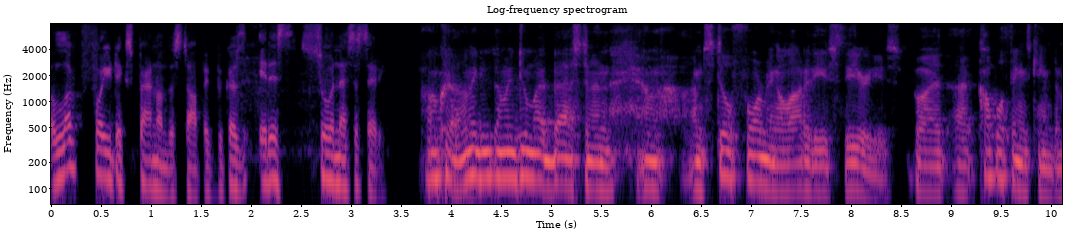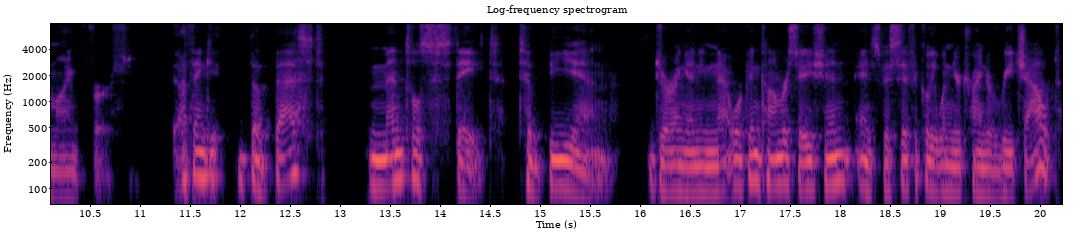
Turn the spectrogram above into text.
I'd love for you to expand on this topic because it is so necessary. Okay, let me let me do my best, and I'm, I'm still forming a lot of these theories, but a couple things came to mind first. I think the best mental state to be in during any networking conversation and specifically when you're trying to reach out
